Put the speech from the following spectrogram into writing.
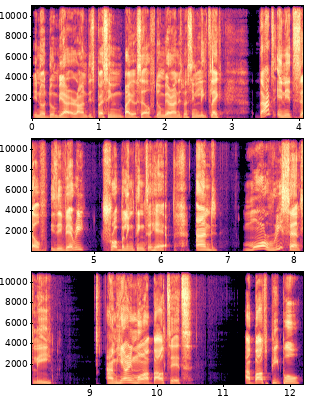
you know, don't be around this person by yourself, don't be around this person late. Like that in itself is a very troubling thing to hear. And more recently, I'm hearing more about it about people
